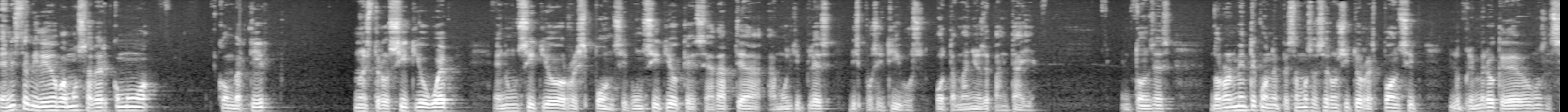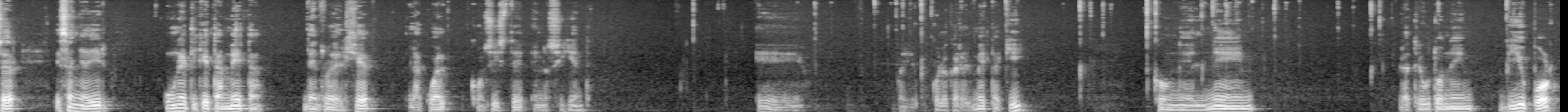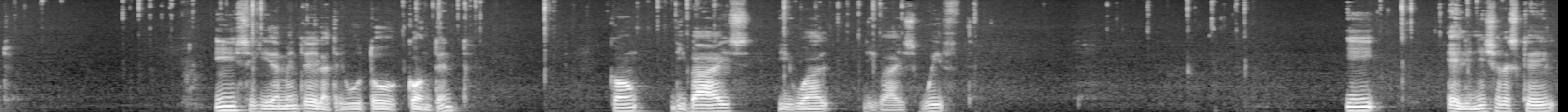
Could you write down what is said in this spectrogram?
En este video vamos a ver cómo convertir nuestro sitio web en un sitio responsive, un sitio que se adapte a, múltiples dispositivos o tamaños de pantalla. Entonces, normalmente cuando empezamos a hacer un sitio responsive, lo primero que debemos hacer es añadir una etiqueta meta dentro del head, la cual consiste en lo siguiente. Eh, voy a colocar el meta aquí con el name el atributo name viewport y seguidamente el atributo content con device igual device width. Y el initial scale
